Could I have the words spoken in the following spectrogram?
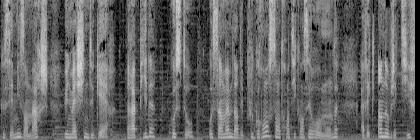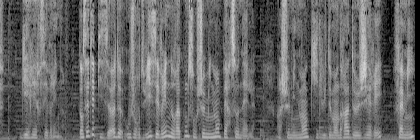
que s'est mise en marche une machine de guerre, rapide, costaud, au sein même d'un des plus grands centres anticancéreux au monde, avec un objectif, guérir Séverine. Dans cet épisode, aujourd'hui, Séverine nous raconte son cheminement personnel. Un cheminement qui lui demandera de gérer famille,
